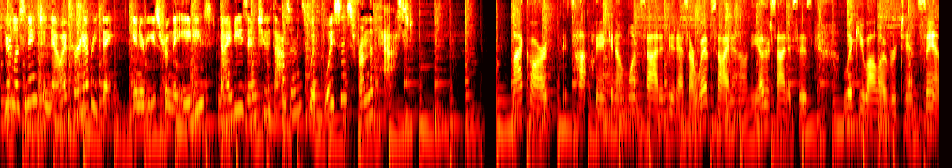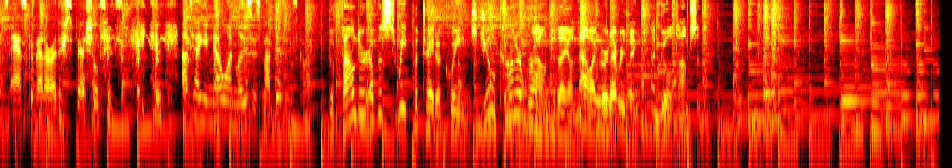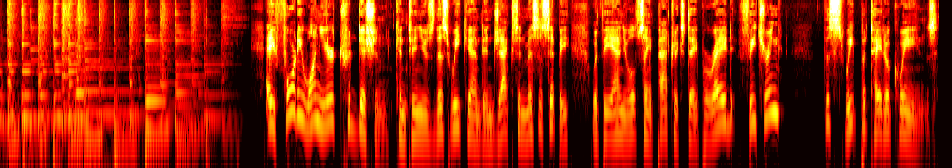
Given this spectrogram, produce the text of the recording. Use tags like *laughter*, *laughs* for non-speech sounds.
You're listening to Now I've Heard Everything interviews from the 80s, 90s, and 2000s with voices from the past. My card, it's hot pink, and on one side of it has our website, and on the other side it says, Lick you all over 10 cents. Ask about our other *laughs* specialties. and I'll tell you, no one loses my business card. The founder of the Sweet Potato Queens, Jill Conner Browne, today on Now I've Heard Everything. I'm Bill Thompson. A 41 year tradition continues this weekend in Jackson, Mississippi, with the annual St. Patrick's Day Parade featuring the Sweet Potato Queens.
